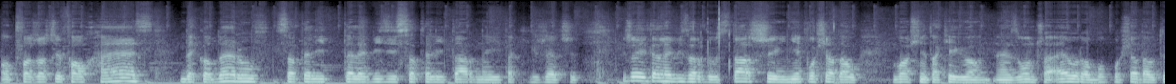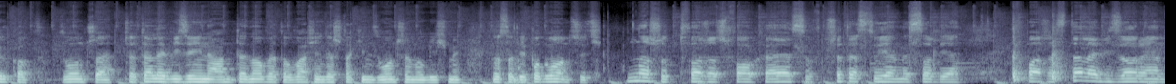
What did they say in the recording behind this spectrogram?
odtwarzaczy VHS, dekoderów, satelit, telewizji satelitarnej i takich rzeczy. Jeżeli telewizor był starszy i nie posiadał właśnie takiego e, złącza euro, bo posiadał tylko złącze telewizyjne, antenowe, to właśnie też takim złączem mogliśmy to sobie podłączyć. Nasz odtwarzacz VHS-ów przetestujemy sobie w parze z telewizorem,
